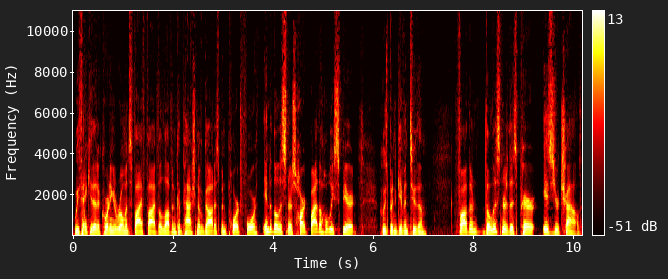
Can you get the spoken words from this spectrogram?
We thank you that according to Romans 5 5, the love and compassion of God has been poured forth into the listener's heart by the Holy Spirit who's been given to them. Father, the listener to this prayer is your child.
